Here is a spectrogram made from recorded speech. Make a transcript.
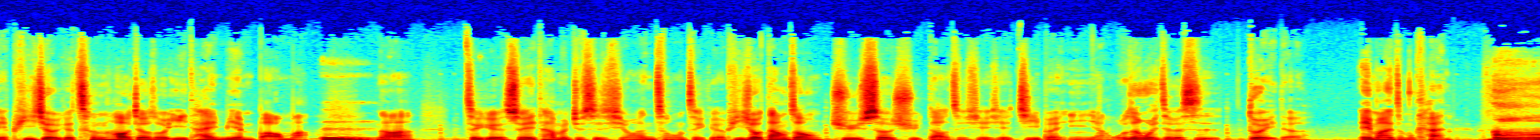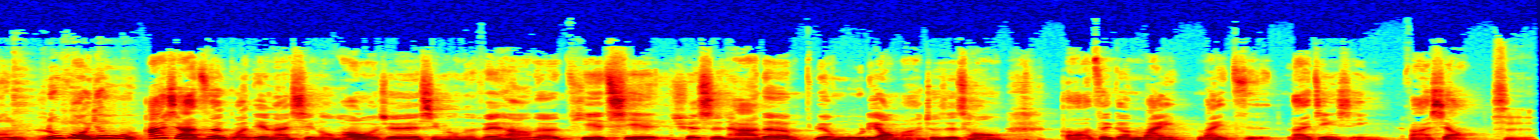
给啤酒一个称号叫做液态面包嘛。嗯，那这个，所以他们就是喜欢从这个啤酒当中去摄取到这些一些基本营养。我认为这个是对的。艾玛你怎么看？啊、如果用阿霞这个观点来形容的话，我觉得形容的非常的贴切。确实，它的原物料嘛，就是从呃这个麦麦子来进行发酵。是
